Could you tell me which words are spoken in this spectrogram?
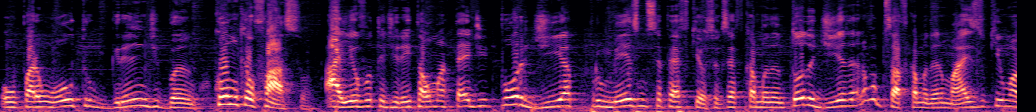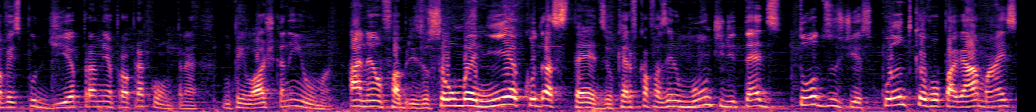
ou para um outro grande banco. Como que eu faço? Aí eu vou ter direito a uma TED por dia para o mesmo CPF que eu. Se eu quiser ficar mandando todo dia, eu não vou precisar ficar mandando mais do que uma vez por dia para minha própria conta, né? Não tem lógica nenhuma. Ah, não, Fabrício, eu sou um maníaco das TEDs. Eu quero ficar fazendo um monte de TEDs todos os dias. Quanto que eu vou pagar pagar mais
